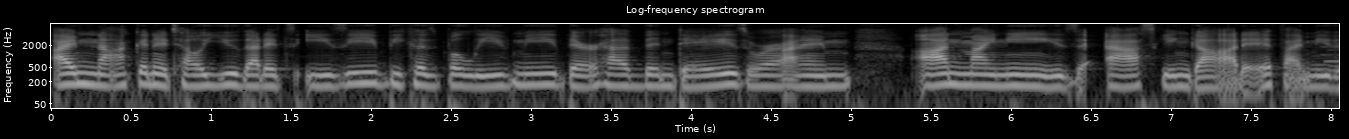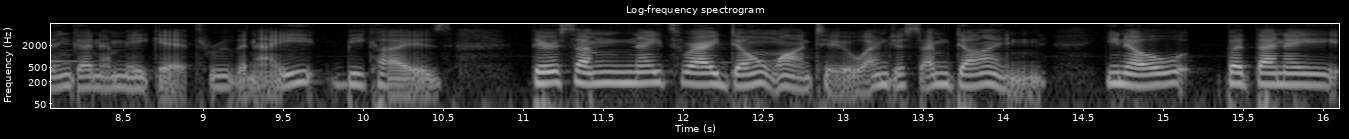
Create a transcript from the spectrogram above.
I'm not going to tell you that it's easy because believe me, there have been days where I'm on my knees asking God if I'm even going to make it through the night because there's some nights where I don't want to. I'm just I'm done, you know, but then I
